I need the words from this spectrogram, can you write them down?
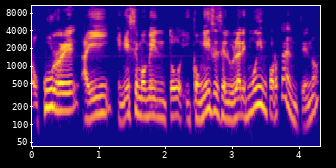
ocurre ahí en ese momento y con ese celular es muy importante, ¿no?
